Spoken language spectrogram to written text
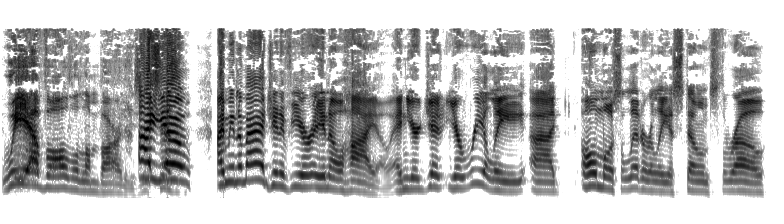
We have all the Lombardis. It I says- know. I mean, imagine if you're in Ohio and you're just, you're really uh, almost literally a stone's throw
